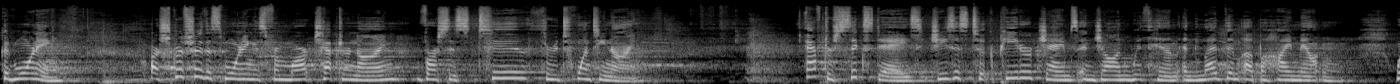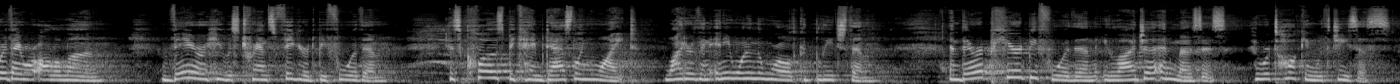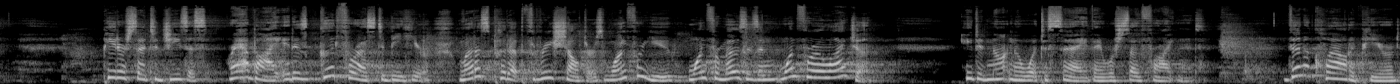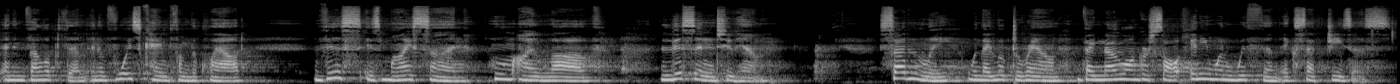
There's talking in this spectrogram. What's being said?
Good morning. Our scripture this morning is from Mark chapter 9, verses 2 through 29. After six days, Jesus took Peter, James, and John with him and led them up a high mountain where they were all alone. There he was transfigured before them. His clothes became dazzling white, whiter than anyone in the world could bleach them. And there appeared before them Elijah and Moses, who were talking with Jesus. Peter said to Jesus, Rabbi, it is good for us to be here. Let us put up three shelters, one for you, one for Moses, and one for Elijah. He did not know what to say. They were so frightened. Then a cloud appeared and enveloped them, and a voice came from the cloud. This is my son, whom I love. Listen to him. Suddenly, when they looked around, they no longer saw anyone with them except Jesus.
